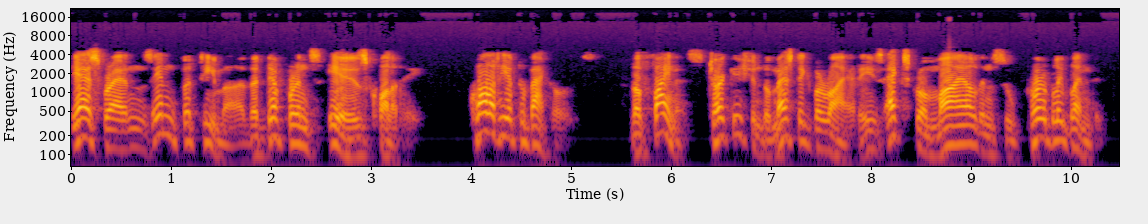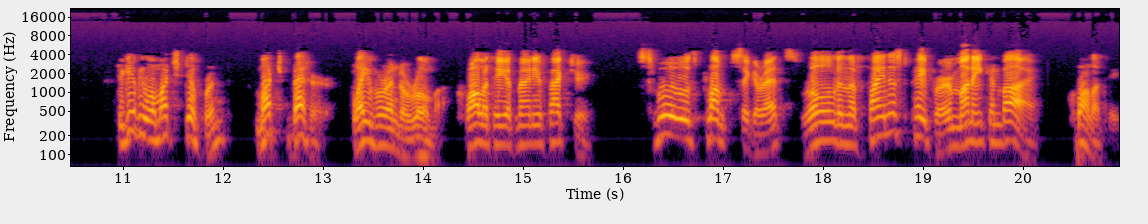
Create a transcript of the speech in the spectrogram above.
Yes, friends, in Fatima, the difference is quality. Quality of tobaccos. The finest Turkish and domestic varieties, extra mild and superbly blended. To give you a much different, much better flavor and aroma. Quality of manufacture. Smooth, plump cigarettes rolled in the finest paper money can buy. Quality.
